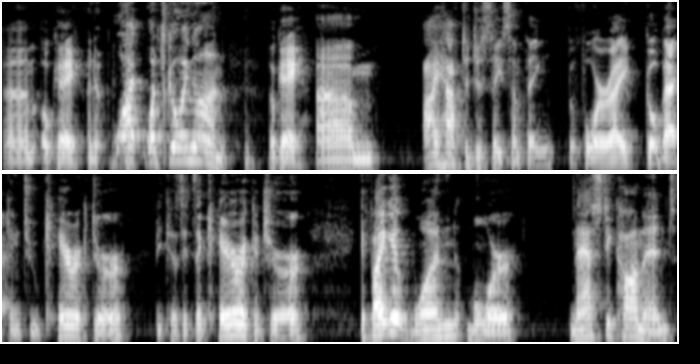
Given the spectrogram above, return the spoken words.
Um, okay. I know. What? What's going on? Okay. Um, I have to just say something before I go back into character because it's a caricature. If I get one more nasty comment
